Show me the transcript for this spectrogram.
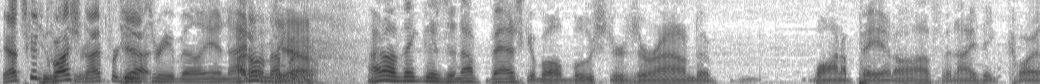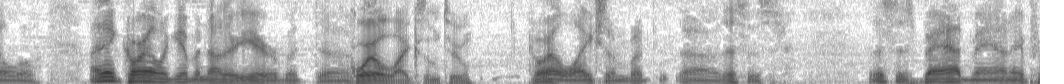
Yeah, that's a good Two, question. three- I forget. Two, three million. I don't remember. Yeah. I don't think there's enough basketball boosters around to want to pay it off, and I think Coyle will. I think Coyle will give him another year, but uh, Coyle likes him too. Coyle likes him, but uh, this is this is bad, man. If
